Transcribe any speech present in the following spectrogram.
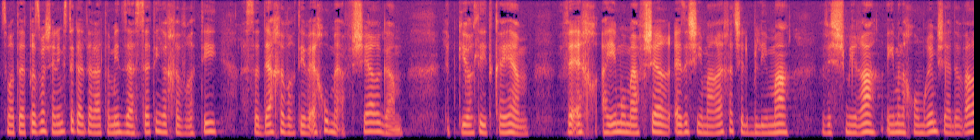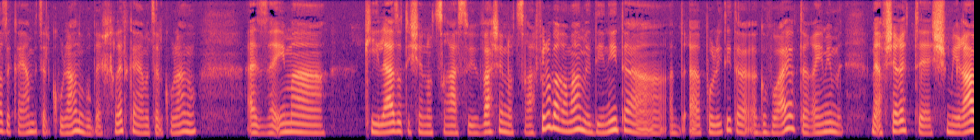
זאת אומרת, הפריזמה שאני מסתכלת עליה תמיד זה הסטינג החברתי, השדה החברתי, ואיך הוא מאפשר גם לפגיעות להתקיים, ואיך, האם הוא מאפשר איזושהי מערכת של בלימה ושמירה, אם אנחנו אומרים שהדבר הזה קיים אצל כולנו, והוא בהחלט קיים אצל כולנו, אז האם. הקהילה הזאת שנוצרה, הסביבה שנוצרה, אפילו ברמה המדינית הפוליטית הגבוהה יותר, האם היא מאפשרת אה, שמירה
